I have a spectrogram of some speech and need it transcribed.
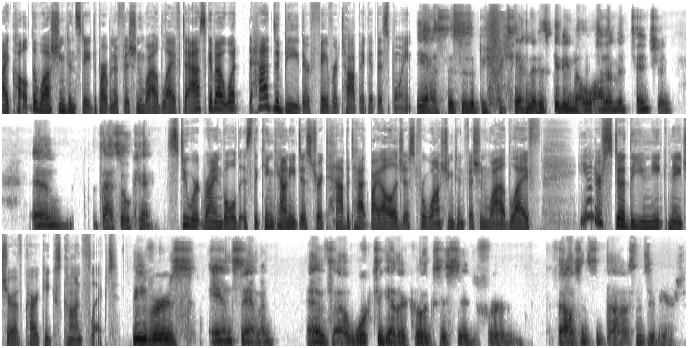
I called the Washington State Department of Fish and Wildlife to ask about what had to be their favorite topic at this point. Yes, this is a beaver dam that is getting a lot of attention, and that's okay. Stuart Reinbold is the King County District habitat biologist for Washington Fish and Wildlife. He understood the unique nature of Carkeek's conflict. Beavers and salmon have uh, worked together, coexisted for thousands and thousands of years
